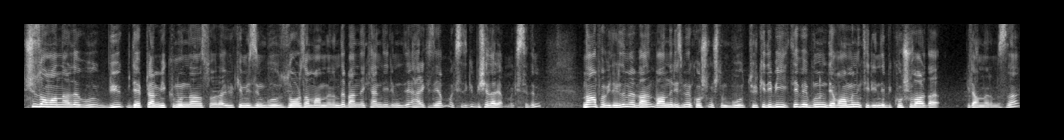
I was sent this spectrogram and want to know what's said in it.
şu zamanlarda bu büyük bir deprem yıkımından sonra ülkemizin bu zor zamanlarında ben de kendi elimde herkesin yapmak istediği gibi bir şeyler yapmak istedim. Ne yapabilirdim ve ben Van'dan İzmir'e koşmuştum. Bu Türkiye'de bir ilkti ve bunun devamı niteliğinde bir koşu var da planlarımızda.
